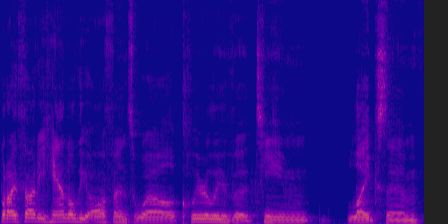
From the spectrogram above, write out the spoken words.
But I thought he handled the offense well. Clearly the team likes him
